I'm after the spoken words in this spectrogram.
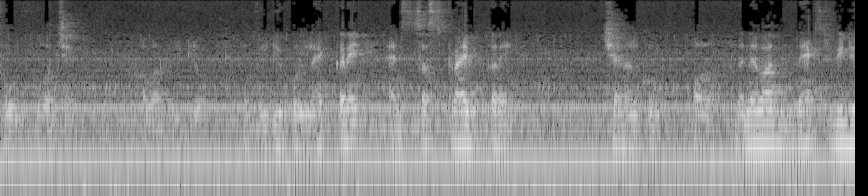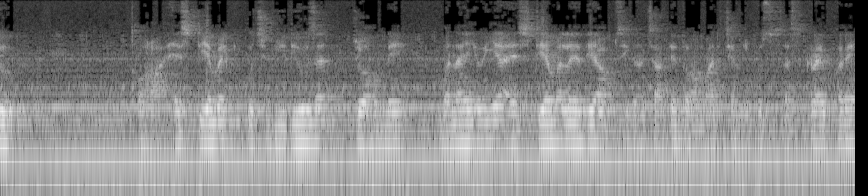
for watching our video तो वीडियो को लाइक करें एंड सब्सक्राइब करें। चैनल को और धन्यवाद नेक्स्ट वीडियो और एस की कुछ वीडियोज़ हैं जो हमने बनाई हुई है। एस यदि आप सीखना चाहते हैं तो हमारे चैनल को सब्सक्राइब करें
